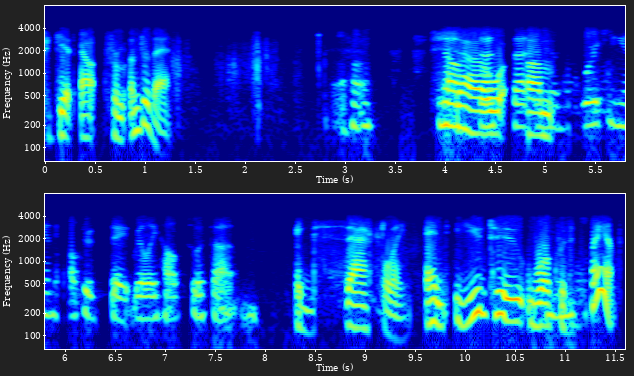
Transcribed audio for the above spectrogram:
to get out from under that. Uh huh. No, so, that, that um, working in the altered state really helps with that. Exactly. And you do work Mm-hmm. with plants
